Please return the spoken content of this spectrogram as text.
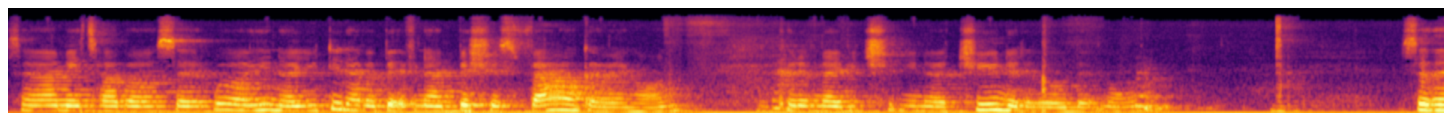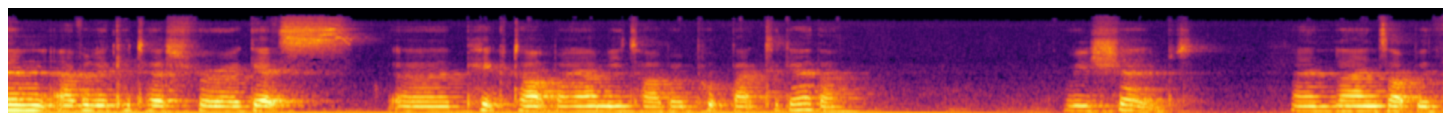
So Amitabha said, Well, you know, you did have a bit of an ambitious vow going on. You could have maybe, you know, tuned it a little bit more. So then Avalokiteshvara gets uh, picked up by Amitabha and put back together, reshaped. and lands up with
